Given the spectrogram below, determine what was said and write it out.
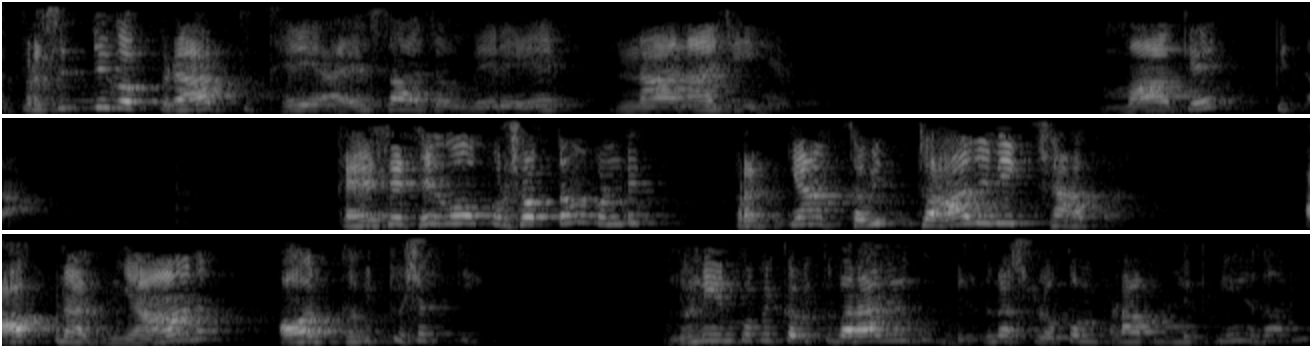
प्रसिद्धि को प्राप्त थे ऐसा जो मेरे नाना जी हैं वो। माँ के पिता। कैसे थे वो पुरुषोत्तम पंडित? प्रज्ञा कवित्वादि विख्यात अपना ज्ञान और कवित्व शक्ति। उन्होंने इनको भी कवित्व बना दिया इतना में फटाफट लिख दिए सारी।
